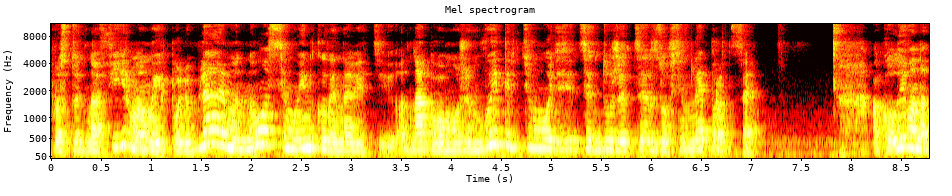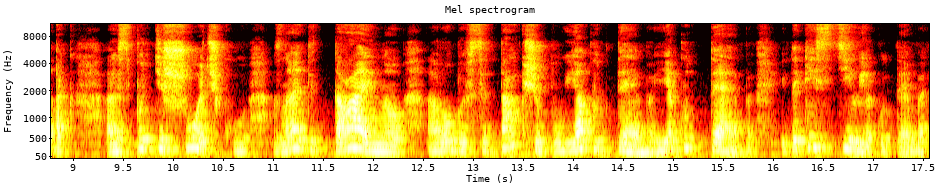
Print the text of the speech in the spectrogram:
просто одна фірма, ми їх полюбляємо, носимо, інколи навіть однаково можемо вийти в цьому одязі. Це дуже це зовсім не про це. А коли вона так е, з потішочку, знаєте, тайно робить все так, щоб як у тебе, як у тебе, і такий стіл, як у тебе,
